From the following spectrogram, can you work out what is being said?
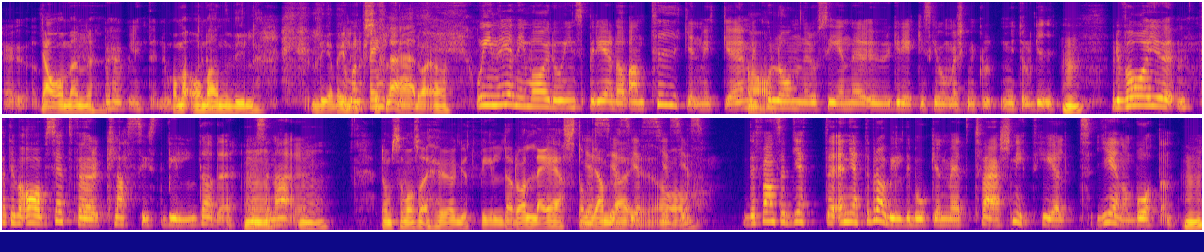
Behöver. ja men Behöver inte nog. om man, om man vill leva i lyx och flärd. Ja. Och inredningen var ju då inspirerad av antiken mycket, med Ja. kolonner och scener ur grekisk-romersk myko- mytologi. Mm. Och det var ju för att det var avsett för klassiskt bildade resenärer. Mm. De som var så här högutbildade och har läst de Yes, gamla. yes, yes, ja. yes. Det fanns ett jätte, en jättebra bild i boken med ett tvärsnitt helt genom båten. Mm.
